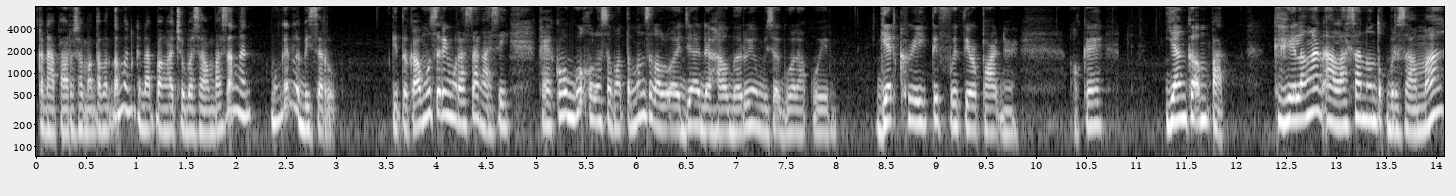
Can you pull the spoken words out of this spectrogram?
Kenapa harus sama teman-teman? Kenapa nggak coba sama pasangan? Mungkin lebih seru. Gitu. Kamu sering merasa gak sih? Kayak kok gue kalau sama teman selalu aja ada hal baru yang bisa gue lakuin. Get creative with your partner. Oke. Okay? Yang keempat, kehilangan alasan untuk bersama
